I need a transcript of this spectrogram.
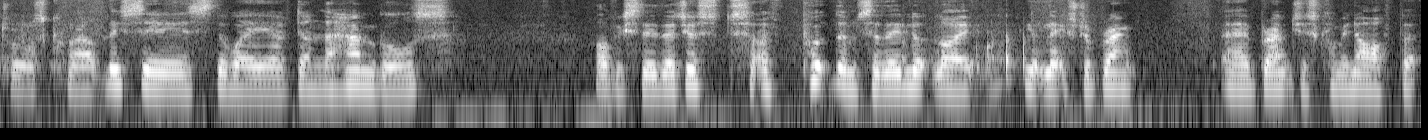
drawers come out. This is the way I've done the handles. Obviously, they're just I've put them so they look like little extra branch uh, branches coming off but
